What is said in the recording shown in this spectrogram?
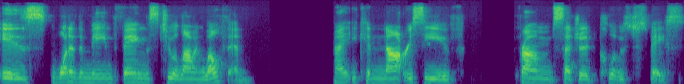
is one of the main things to allowing wealth in right? You cannot receive from such a closed space.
